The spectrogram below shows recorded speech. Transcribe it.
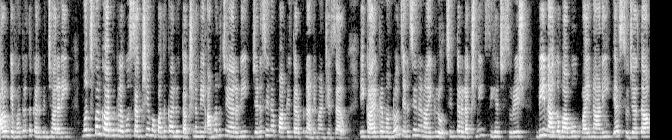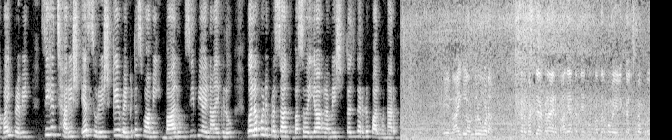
ఆరోగ్య భద్రత కల్పించాలని మున్సిపల్ కార్మికులకు సంక్షేమ పథకాలు తక్షణమే అమలు చేయాలని జనసేన పార్టీ తరపున డిమాండ్ చేశారు. ఈ కార్యక్రమంలో జనసేన నాయకులు Chintala Lakshmi CH Suresh B Nagababu Y Nani S Sujatha Y Praveen CH Harish S Suresh K Venkataswamy Balu CPI నాయకులు గొల్లపూడి ప్రసాద్ బసవయ్య రమేష్ తదితరులు పాల్గొన్నారు. నాయకులందరూ కూడా ఇక్కడ పడితే అక్కడ ఆయన పాదయాత్ర చేసిన సందర్భంలో వెళ్ళి కలిసినప్పుడు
